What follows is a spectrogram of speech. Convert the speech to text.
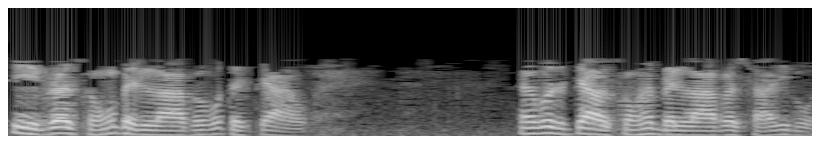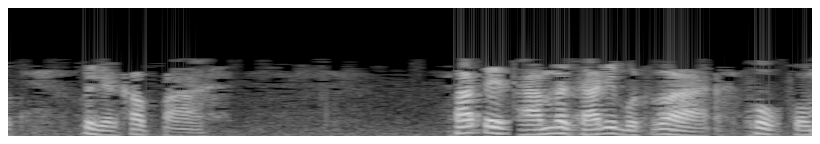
ที่พระสงฆ์เป็นลาพระพุทธเจ้าพระพุทธเจ้าทรงให้เป็นลาภาษาที่บุตรเพื่อจะเข้าป่า พระได้ถามภาษาดิบุตรว่าพวกผม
